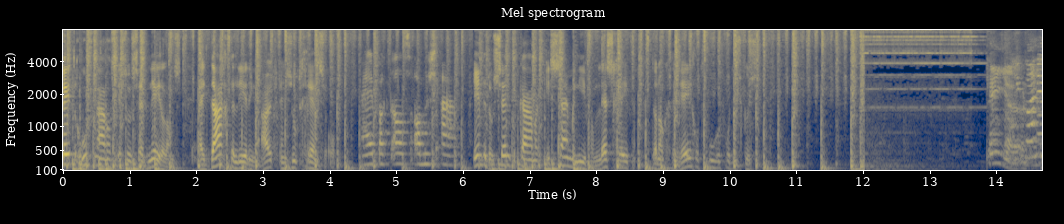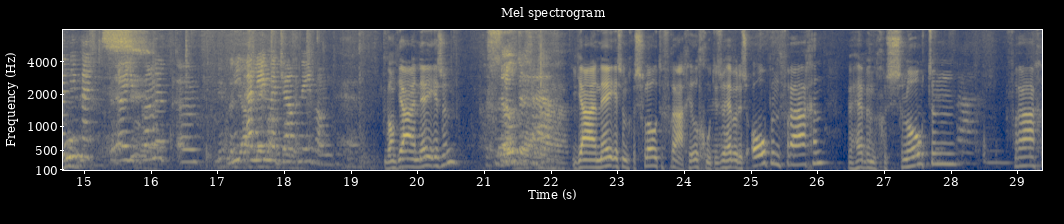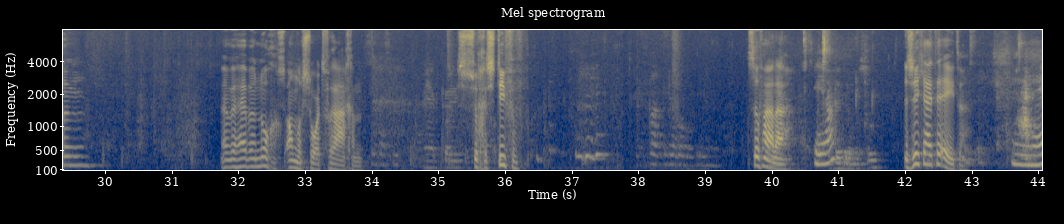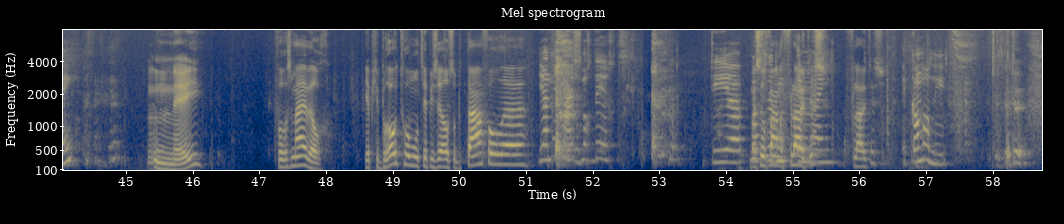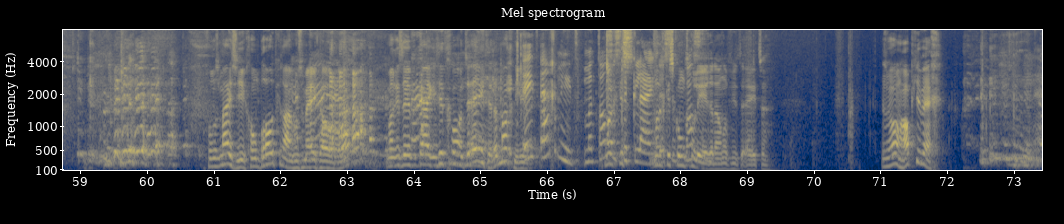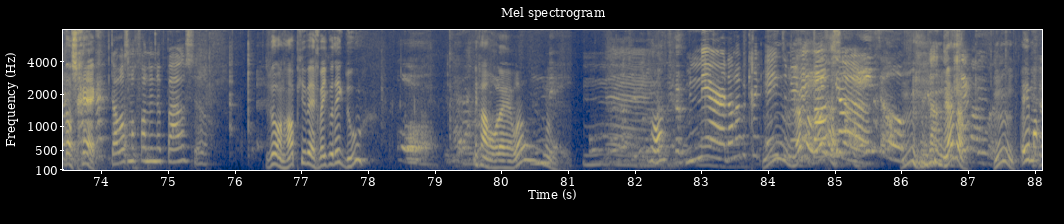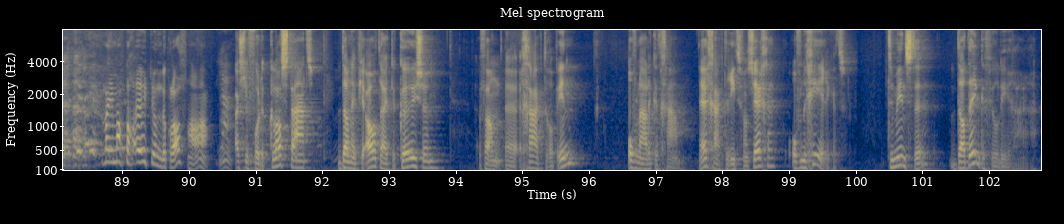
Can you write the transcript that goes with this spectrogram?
Peter Hoefnagels is docent Nederlands. Hij daagt de leerlingen uit en zoekt grenzen op. Hij pakt alles anders aan. In de docentenkamer is zijn manier van lesgeven dan ook geregeld voeren voor discussie. Ken je? Je kan het niet met, eh, je kan het eh, niet alleen met ja of nee beantwoorden. Want ja en nee is een? Gesloten vraag. Ja en nee is een gesloten vraag. Heel goed. Dus we hebben dus open vragen. We hebben gesloten vragen. En we hebben nog een ander soort vragen. Suggestieve. Sylvana, Ja? zit jij te eten? Nee. Nee. Volgens mij wel. Je hebt je broodtrommeltje heb je zelfs op de tafel. eh, Ja, nee, maar hij is nog dicht. Die, eh Maar Sylvana, fluit eens. mijn- Fluit eens. Ik kan dat niet. Volgens mij zie je gewoon broodkruimels meekomen. Maar eens even kijken, je zit gewoon te eten. Dat mag Ik niet. eet echt niet. Mijn tas ik is eens, te klein. mag ik dus eens het past controleren dan of je te eten? Er is wel een hapje weg. Dat is gek. Dat was nog van in de pauze. Er is wel een hapje weg. Weet je wat ik doe? Dan gaan we wel lekker. Nee. Meneer, dan heb ik geen eten meer lekker, in pauze. Lekker. Mm. Je mag, maar je mag toch eten in de klas? Ah. Als je voor de klas staat, dan heb je altijd de keuze van eh, ga ik erop in of laat ik het gaan? Hè, ga ik er iets van zeggen of negeer ik het? Tenminste, dat denken veel leraren.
